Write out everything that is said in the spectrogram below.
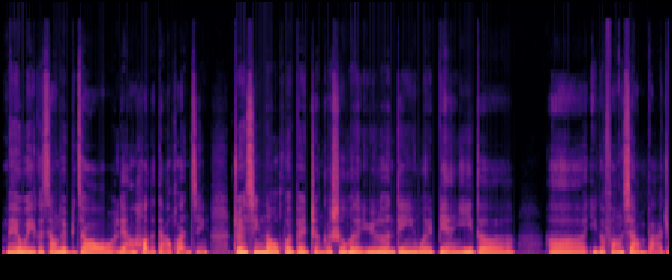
没有一个相对比较良好的大环境，追星呢会被整个社会的舆论定义为贬义的。呃，一个方向吧。就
